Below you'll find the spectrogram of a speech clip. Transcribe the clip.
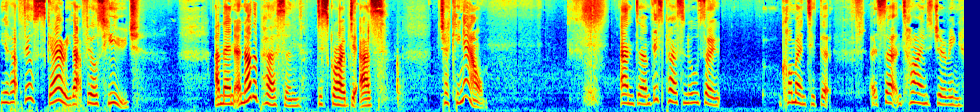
Yeah, that feels scary. That feels huge. And then another person described it as checking out. And um, this person also commented that at certain times during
